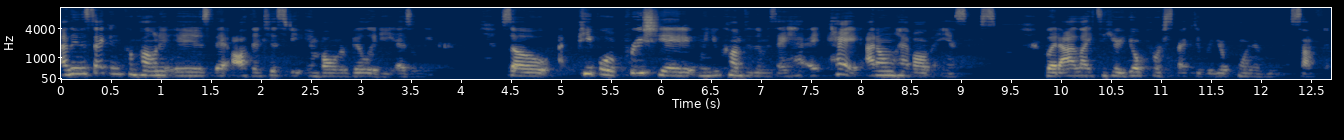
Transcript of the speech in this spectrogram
I think the second component is that authenticity and vulnerability as a leader. So people appreciate it when you come to them and say, "Hey, hey, I don't have all the answers, but I like to hear your perspective or your point of view on something."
